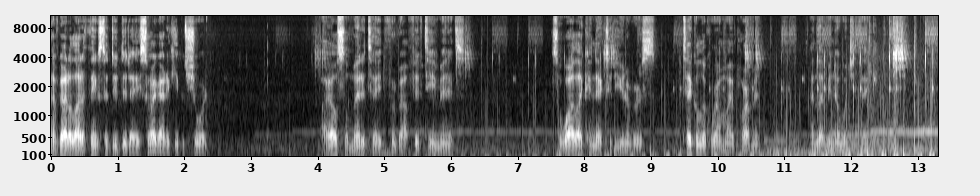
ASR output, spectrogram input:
I've got a lot of things to do today, so I gotta keep it short. I also meditate for about 15 minutes. So while I connect to the universe, take a look around my apartment and let me know what you think.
